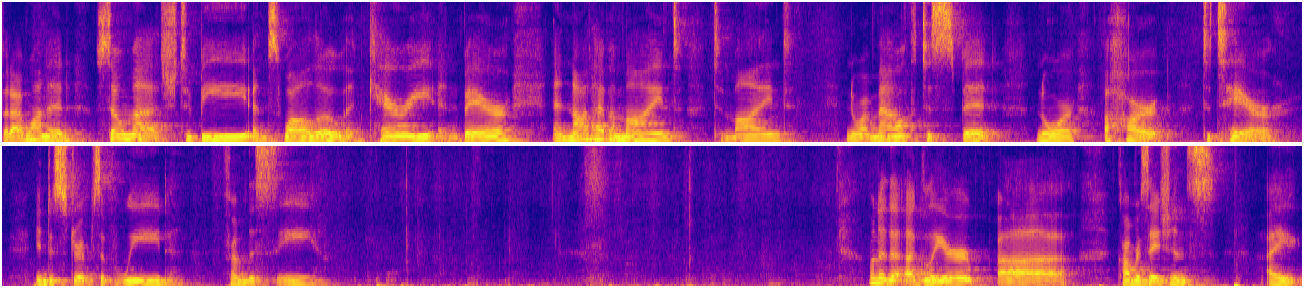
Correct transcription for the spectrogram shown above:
But I wanted so much to be and swallow and carry and bear and not have a mind to mind, nor a mouth to spit, nor a heart to tear into strips of weed from the sea. One of the uglier uh, conversations I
